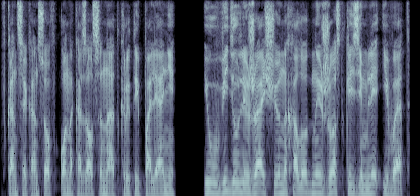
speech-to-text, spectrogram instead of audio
В конце концов он оказался на открытой поляне и увидел лежащую на холодной жесткой земле Ивет.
